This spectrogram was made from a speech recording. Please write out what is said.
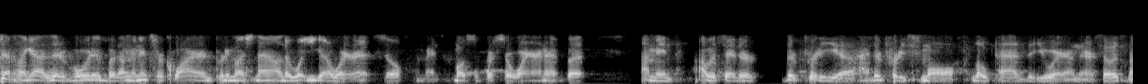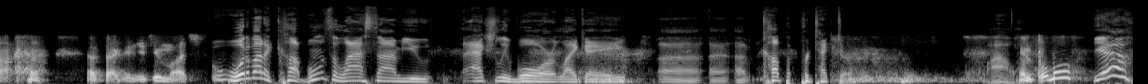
definitely guys that avoid it, but I mean, it's required pretty much now to what you got to wear it. So, I mean, most of us are wearing it, but I mean, I would say they're they're pretty uh they're pretty small low pads that you wear in there, so it's not affecting you too much. What about a cup? When was the last time you actually wore like a uh, a, a cup protector? Wow. In football? Yeah.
